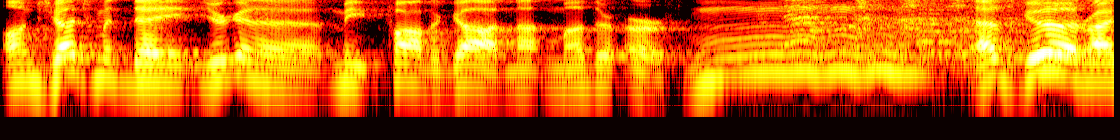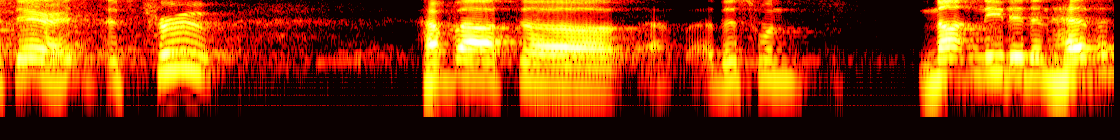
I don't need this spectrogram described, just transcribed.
On Judgment Day, you're going to meet Father God, not Mother Earth. Mm, that's good right there. It's, it's true. How about uh, this one? Not needed in heaven.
